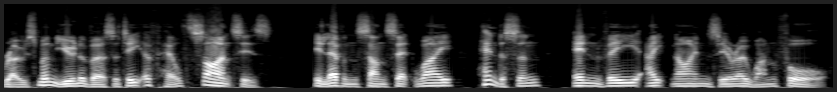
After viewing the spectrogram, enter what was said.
Roseman University of Health Sciences, 11 Sunset Way, Henderson, NV 89014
